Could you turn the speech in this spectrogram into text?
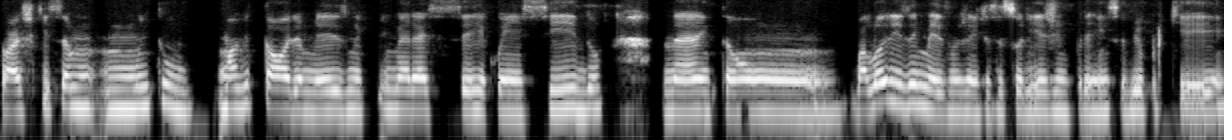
eu acho que isso é muito uma vitória mesmo e merece ser reconhecido, né? Então, valorizem mesmo, gente, assessoria de imprensa, viu? Porque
